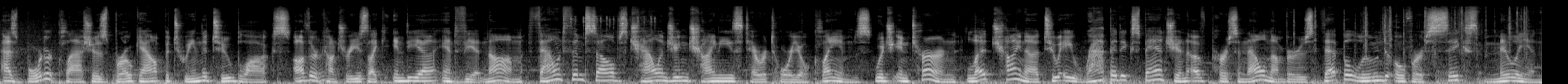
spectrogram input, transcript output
As border clashes broke out between the two blocs, other hmm. countries like India and Vietnam found themselves challenging Chinese territorial claims, which in turn led China to a rapid expansion of personnel numbers that ballooned over 6 million,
